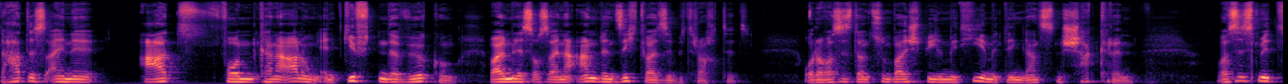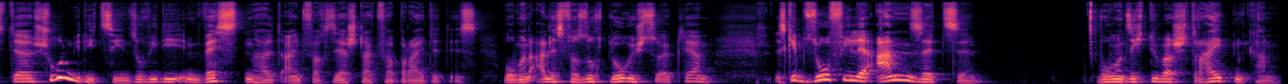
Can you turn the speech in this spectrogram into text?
Da hat es eine Art von, keine Ahnung, entgiftender Wirkung, weil man es aus einer anderen Sichtweise betrachtet. Oder was ist dann zum Beispiel mit hier, mit den ganzen Chakren? Was ist mit der Schulmedizin, so wie die im Westen halt einfach sehr stark verbreitet ist, wo man alles versucht logisch zu erklären? Es gibt so viele Ansätze, wo man sich drüber streiten kann,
